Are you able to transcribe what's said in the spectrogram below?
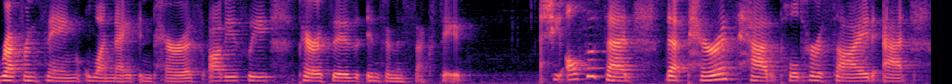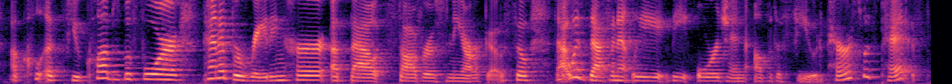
referencing One Night in Paris, obviously, Paris's infamous sex tape. She also said that Paris had pulled her aside at a, cl- a, few clubs before, kind of berating her about Stavros Niarchos. So that was definitely the origin of the feud. Paris was pissed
